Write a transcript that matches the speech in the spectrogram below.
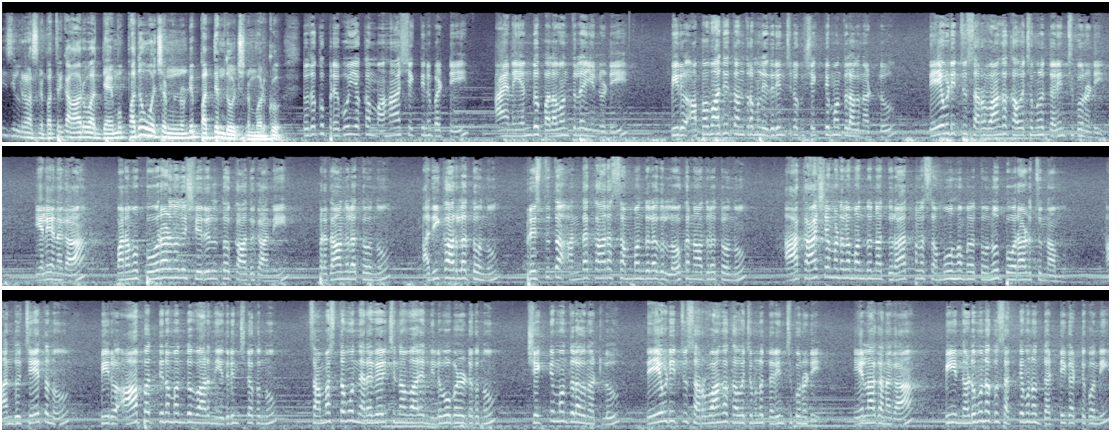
ఎఫెసీయులు రాసిన పత్రిక ఆరో అధ్యాయము పదో వచనం నుండి పద్దెనిమిదో వచనం వరకు. తుదకు ప్రభు యొక్క మహాశక్తిని బట్టి ఆయన ఎందు బలవంతులయ్యుండుడి మీరు అపవాది తంత్రములు ఎదిరించుటకు శక్తిమంతులగునట్లు దేవుడిచ్చు సర్వాంగ కవచమును ధరించుకొనుడి. ఎలైనగా మనము పోరాడునది శరీరులతో కాదు కానీ ప్రధానులతోనూ అధికారులతోనూ ప్రస్తుత అంధకార సంబంధులకు లోకనాథులతోనూ ఆకాశ మండలమందున్న దురాత్మల సమూహములతోనూ పోరాడుచున్నాము. అందుచేతను మీరు ఆపద్దినమందు వారిని ఎదిరించుటకును సమస్తము నెరవేర్చిన వారి నిలువబడుటకును శక్తిమంతులగునట్లు దేవుడిచ్చు సర్వాంగ కవచమును ధరించుకొనుడి. ఎలాగనగా మీ నడుమునకు సత్యమును దట్టి కట్టుకొని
